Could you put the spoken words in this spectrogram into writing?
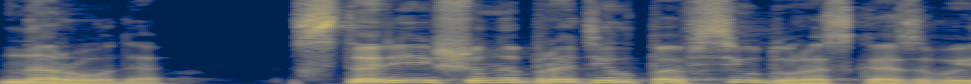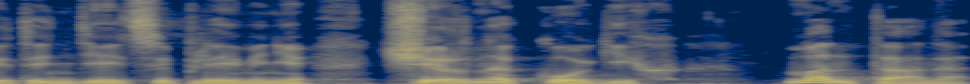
народа. Старейшина бродил повсюду, рассказывают индейцы племени Чернокогих, Монтана.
